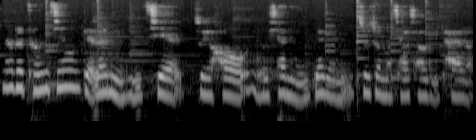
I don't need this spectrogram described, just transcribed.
那个曾经给了你一切，最后留下你一个人，就这么悄悄离开了。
